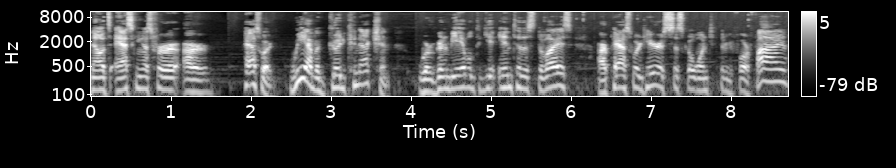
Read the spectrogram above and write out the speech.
Now it's asking us for our password. We have a good connection. We're going to be able to get into this device. Our password here is Cisco12345.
